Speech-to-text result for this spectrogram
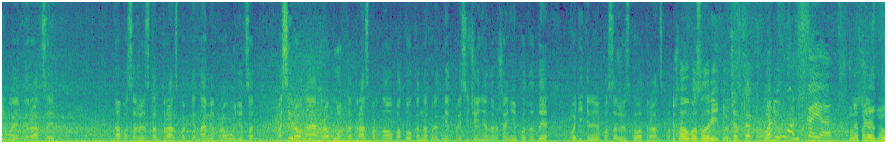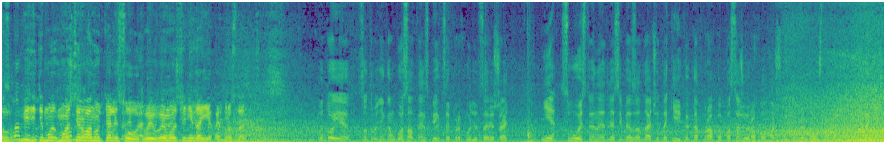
проводимой операции на пассажирском транспорте нами проводится массированная отработка транспортного потока на предмет пресечения нарушений ПДД водителями пассажирского транспорта. Вы посмотрите, вот сейчас как рванет. Японская. Ну, Да понятно, ну, видите, мо- можете рвануть колесо, вот вы, вы можете не доехать просто. В итоге сотрудникам госавтоинспекции приходится решать не свойственные для себя задачи, такие как отправка пассажиров по маршруту, для того, чтобы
